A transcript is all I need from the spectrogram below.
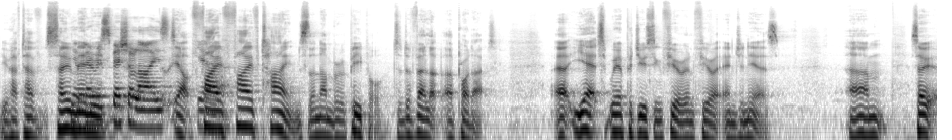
you have to have so Yeah, many. very specialized. Yeah, five, five times the number of people to develop a product. Uh, yet we're producing fewer and fewer engineers. Um, so,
